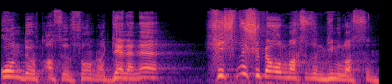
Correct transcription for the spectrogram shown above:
14 asır sonra gelene hiçbir şüphe olmaksızın din ulaşsın.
